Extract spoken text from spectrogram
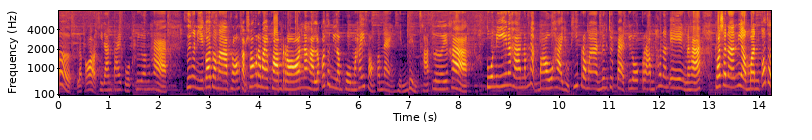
อร์แล้วก็ที่ด้านใต้ตัวเครื่องค่ะ ซึ่งอันนี้ก็จะมาพร้อมกับช่องระบายความร้อนนะคะ แล้วก็จะมีลำโพงมาให้ 2ตำแหน่งเห็นเด่นชัดเลยค่ะ ตัวนี้นะคะน้ำหนักเบาค่ะอยู่ที่ประมาณ 1.8 กิโลกรัมเท่านั้นเองนะคะ เพราะฉะนั้นเนี่ยมันก็จะ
